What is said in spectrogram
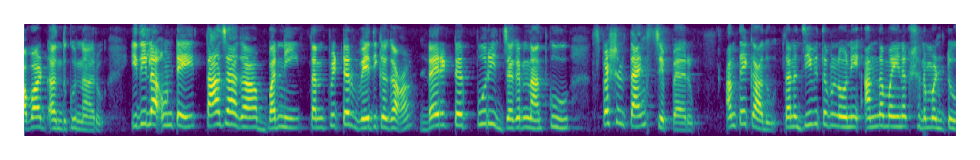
అవార్డు అందుకున్నారు. ఇదిలా ఉంటే తాజాగా బన్నీ తన ట్విట్టర్ వేదికగా డైరెక్టర్ పూరి జగన్నాథ్కు స్పెషల్ థ్యాంక్స్ చెప్పారు. అంతేకాదు తన జీవితంలోని అందమైన క్షణమంటూ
